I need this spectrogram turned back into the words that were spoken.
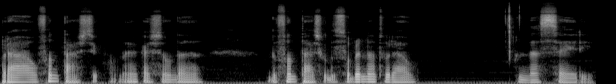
para o fantástico, né, a questão da, do fantástico, do sobrenatural na série.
